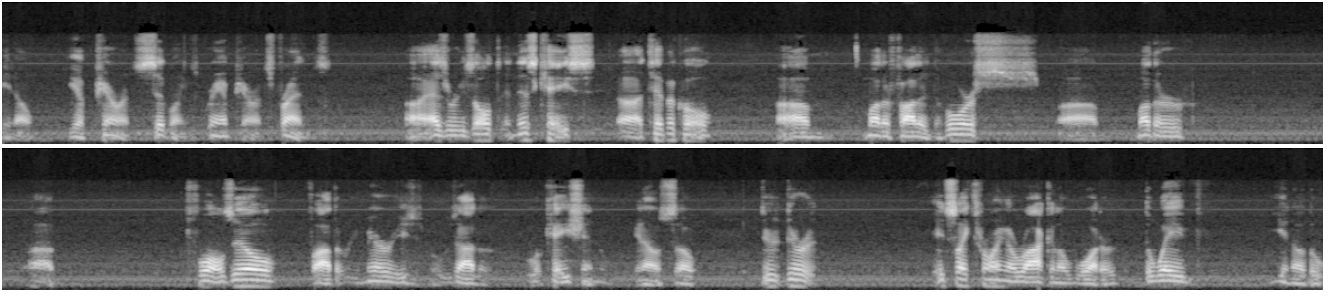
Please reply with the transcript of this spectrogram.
You know, you have parents, siblings, grandparents, friends. Uh, as a result, in this case, uh, typical um, mother father divorce, uh, mother falls ill, father remarries, out of location, you know, so there, there, it's like throwing a rock in the water. The wave, you know, the,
